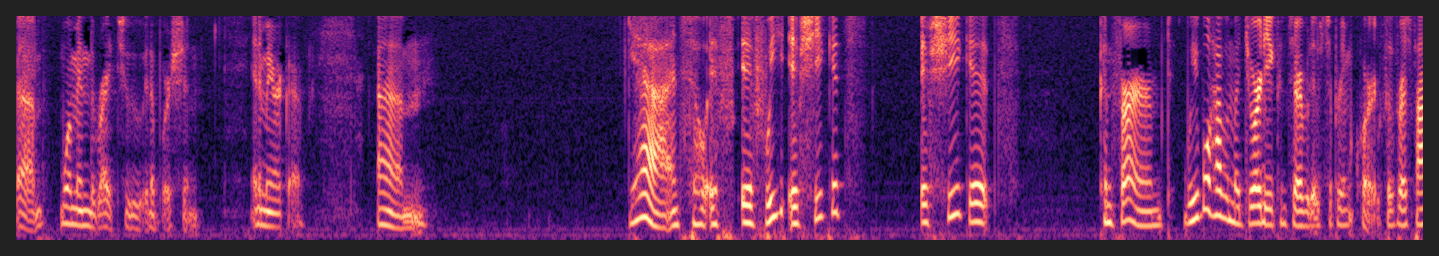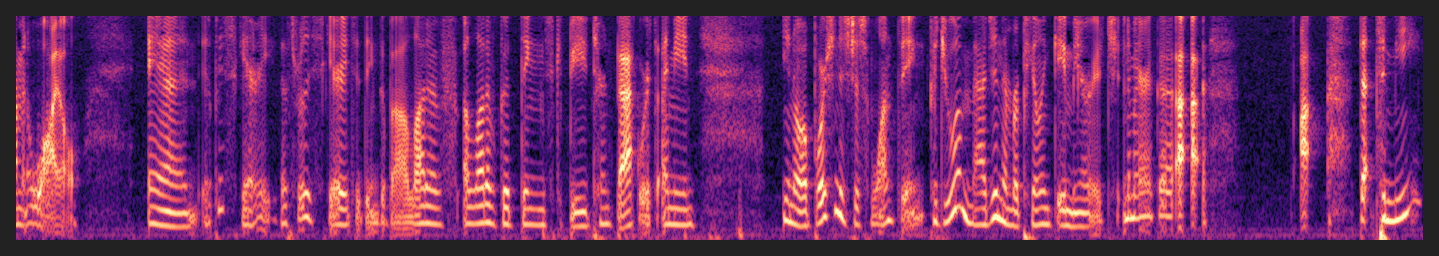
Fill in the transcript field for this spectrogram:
um, women the right to an abortion in America. Um, yeah, and so if if we if she gets if she gets confirmed, we will have a majority conservative Supreme Court for the first time in a while. And it'll be scary. That's really scary to think about. A lot of a lot of good things could be turned backwards. I mean, you know, abortion is just one thing. Could you imagine them repealing gay marriage in America? I, I, I, that to me,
